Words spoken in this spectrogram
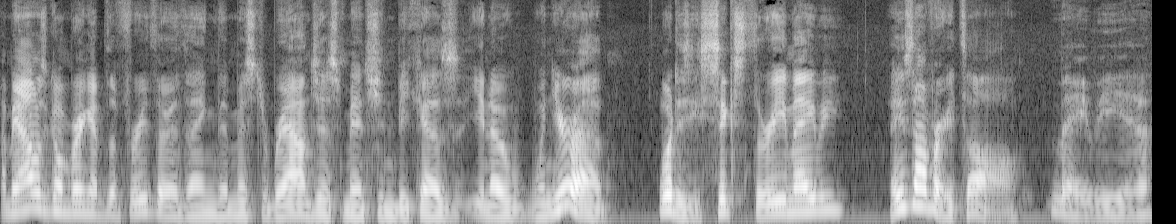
I mean, I was going to bring up the free throw thing that Mr. Brown just mentioned because you know when you're a what is he six three maybe he's not very tall. Maybe, yeah.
